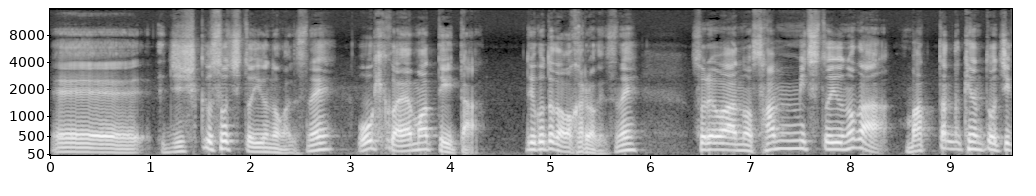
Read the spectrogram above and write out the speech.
えー、自粛措置というのがですね大きく誤っていたということが分かるわけですね。それはあの3密というのが全く見当違い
